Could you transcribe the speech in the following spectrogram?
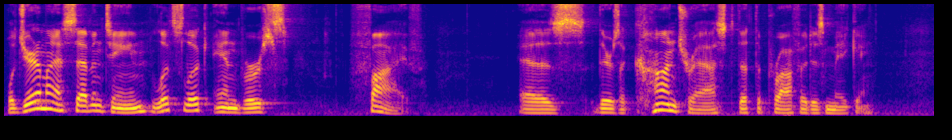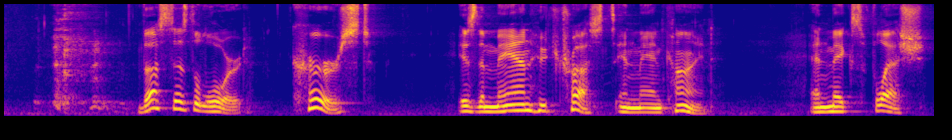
Well, Jeremiah 17, let's look in verse 5 as there's a contrast that the prophet is making. Thus says the Lord Cursed is the man who trusts in mankind and makes flesh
